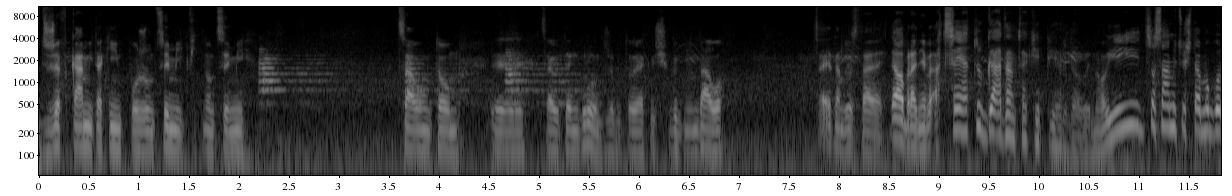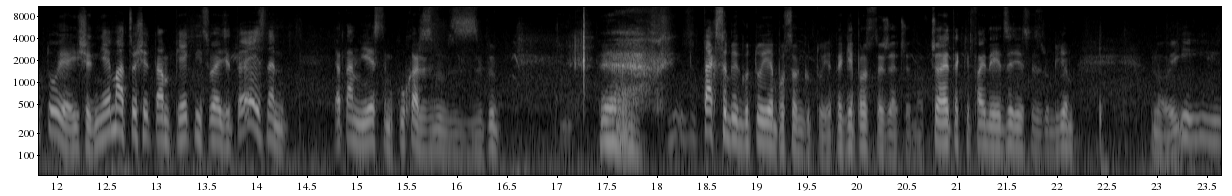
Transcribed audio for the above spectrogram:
drzewkami takimi porzącymi, kwitnącymi całą tą, y, cały ten grunt, żeby to jakoś wyglądało. Co ja tam zostawiać? Dobra, nie, a co ja tu gadam takie pierdoły? No i czasami coś tam ugotuję i się nie ma co się tam piekli, słuchajcie, to ja jestem, ja tam nie jestem kucharz z, z, tak sobie gotuję, bo sobie gotuję, takie proste rzeczy. No, wczoraj takie fajne jedzenie sobie zrobiłem, no i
